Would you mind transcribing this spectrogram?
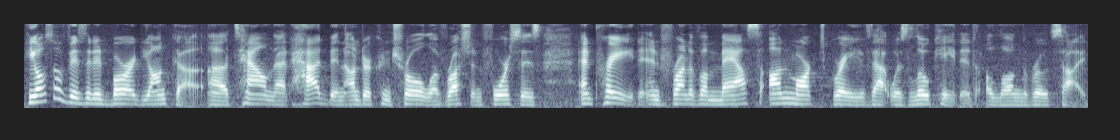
He also visited Borodyanka, a town that had been under control of Russian forces, and prayed in front of a mass unmarked grave that was located along the roadside.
